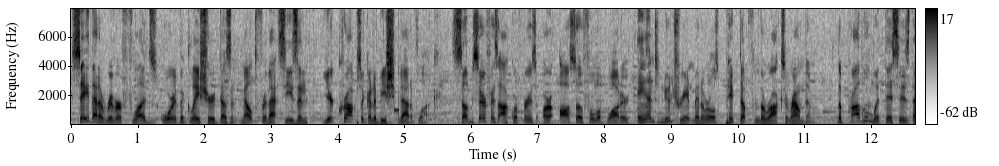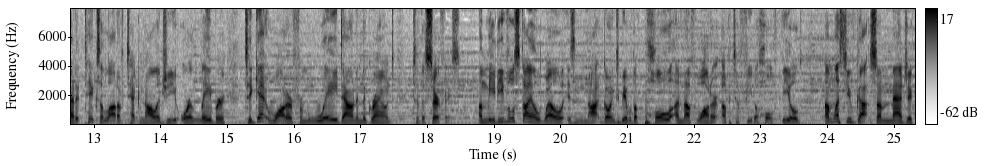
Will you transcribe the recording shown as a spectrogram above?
say that a river floods or the glacier doesn't melt for that season, your crops are going to be shit out of luck. Subsurface aquifers are also full of water and nutrient minerals picked up from the rocks around them. The problem with this is that it takes a lot of technology or labor to get water from way down in the ground to the surface. A medieval style well is not going to be able to pull enough water up to feed a whole field, unless you've got some magic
